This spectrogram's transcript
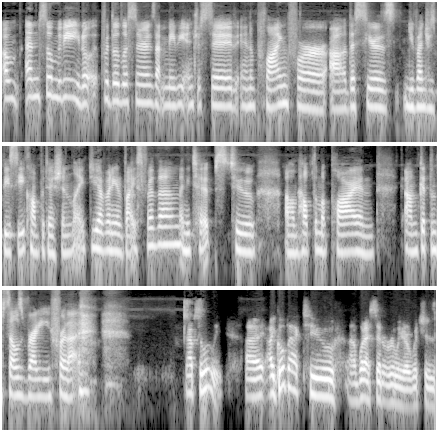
Um, and so maybe you know for the listeners that may be interested in applying for uh, this year's New Ventures BC competition, like, do you have any advice for them? Any tips to um, help them apply and um, get themselves ready for that? Absolutely. I, I go back to uh, what I said earlier, which is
